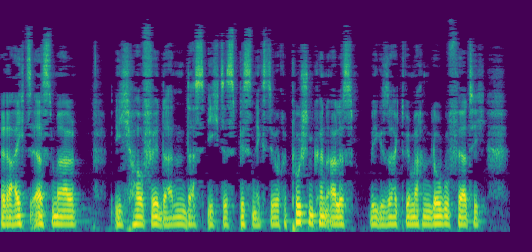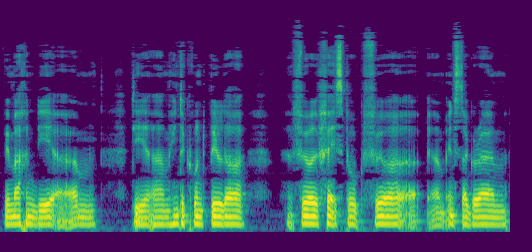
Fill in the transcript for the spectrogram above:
reicht's erstmal. Ich hoffe dann, dass ich das bis nächste Woche pushen kann alles. Wie gesagt, wir machen Logo fertig, wir machen die, ähm, die ähm, Hintergrundbilder für Facebook, für ähm, Instagram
